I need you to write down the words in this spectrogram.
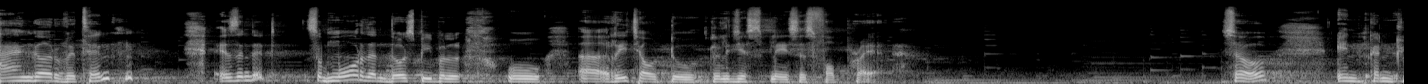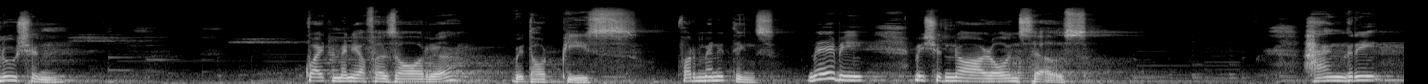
anger within. isn't it? So, more than those people who uh, reach out to religious places for prayer. So, in conclusion, quite many of us are uh, without peace for many things. Maybe we should know our own selves. Hungry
